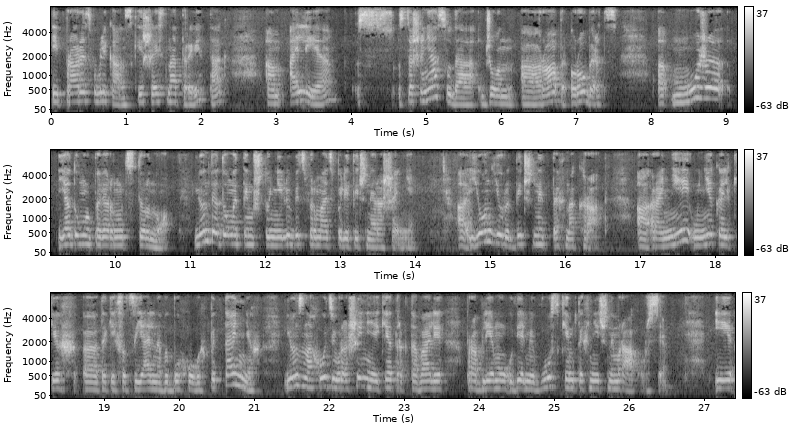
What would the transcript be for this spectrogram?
і прарэспубліканскі 6 на 3 так? А, але старшыня суда Джон Робертс можа я думаю павярнуць турно Ён вядомы тым, што не любіць прымаць палітычныя рашэнні. Ён юрыдычны тэхнакрат. Раней у некалькіх такіх сацыяльна-выбуховых пытаннях ён знаходзіў рашэнні, якія трактавалі праблему ў вельмі вузкім тэхнічным ракурсе. І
